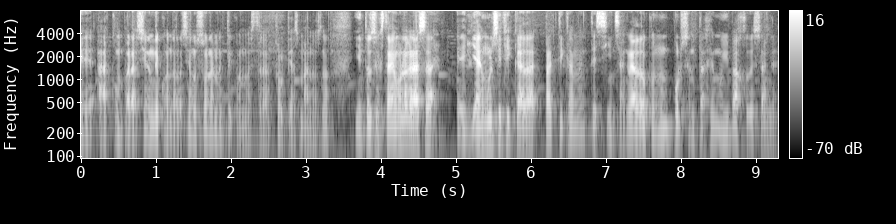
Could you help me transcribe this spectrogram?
eh, a comparación de cuando lo hacíamos solamente con nuestras propias manos, ¿no? Y entonces extraemos la grasa eh, ya emulsificada, prácticamente sin sangrado, con un porcentaje muy bajo de sangre.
